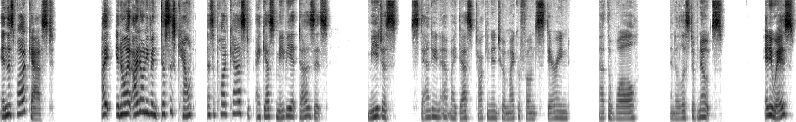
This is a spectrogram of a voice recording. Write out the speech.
in this podcast. I you know what? I don't even does this count as a podcast? I guess maybe it does. It's me just standing at my desk talking into a microphone staring at the wall and a list of notes. Anyways,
